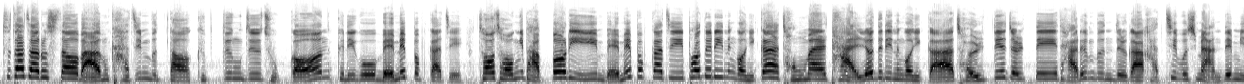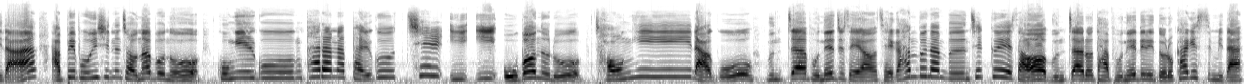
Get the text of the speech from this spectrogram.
투자자로서 마음가짐부터 급등주 조건 그리고 매매법까지 저 정이 밥벌이인 매매법까지 퍼드리는 거니까 정말 다 알려드리는 거니까 절대 절대 다른 분들과 같이 보시면 안 됩니다. 앞에 보이시는 전화번호 010-8189-7225번으로 정희라고 문자 보내주세요. 제가 한 분 한분 체크해서 문자로 다 보내드리도록 하겠습니다.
